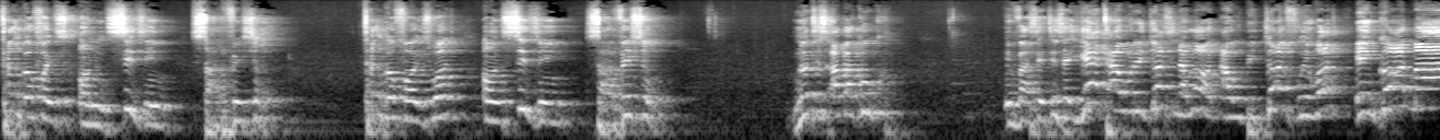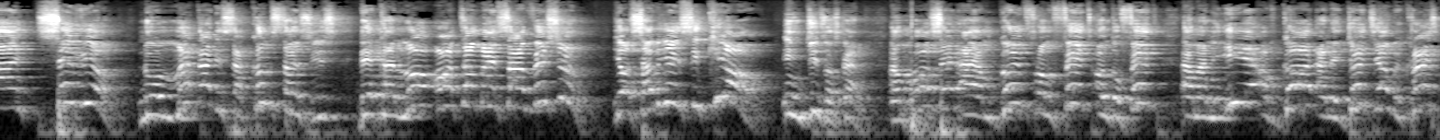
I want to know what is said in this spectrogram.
Thank God for his unceasing salvation. Thank God for his what? Unceasing salvation. Notice Habakkuk in verse 18 says, Yet I will rejoice in the Lord. I will be joyful in what? In God my Savior. No matter the circumstances, secure in Jesus Christ. And Paul said, I am going from faith unto faith. I'm an ear of God and a joint here with Christ.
